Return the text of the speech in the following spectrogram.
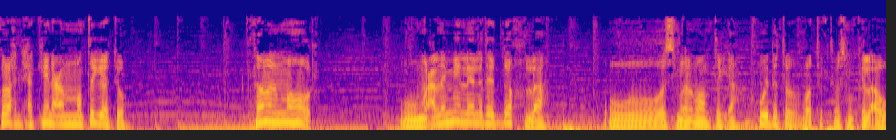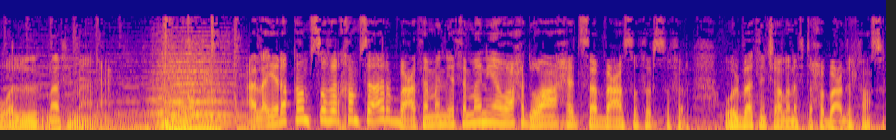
كل واحد يحكينا عن منطقته. كم المهور؟ ومعلمين ليلة الدخلة واسم المنطقة. وإذا تبغى تكتب اسمك الأول ما في مانع. على أي رقم؟ صفر خمسة أربعة ثمانية, ثمانية واحد, واحد سبعة صفر صفر. والبات إن شاء الله نفتحه بعد الفاصل.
